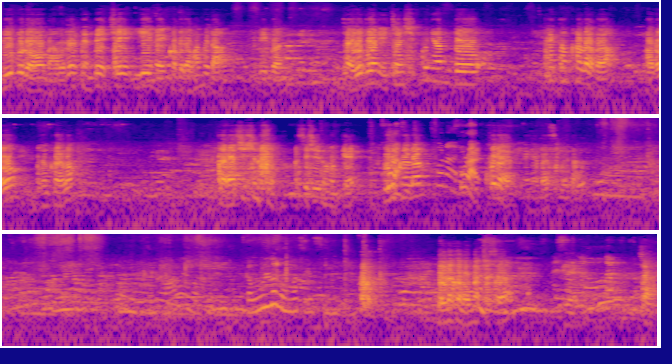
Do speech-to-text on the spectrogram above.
립으로 마무리할 텐데 제2의 메이크업이라고 합니다. 립은. 자, 이번 2019년도 팬텀 컬러가 바로 무슨 컬러? 다 맞히시는 분, 맞히시는 분께 무슨 컬러? 코랄. 코랄. 네, 맞습니다. 그러니까 몰라서 못 맞추겠어. 몰라서 못 맞췄어요? 예. 자,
